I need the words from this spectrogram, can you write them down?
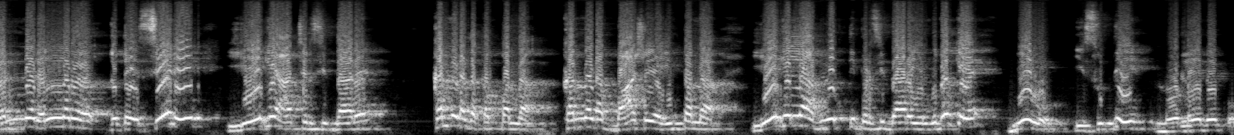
ಗಣ್ಯರೆಲ್ಲರ ಜೊತೆ ಸೇರಿ ಹೇಗೆ ಆಚರಿಸಿದ್ದಾರೆ? ಕನ್ನಡದ ಕಂಪನ್ನ ಕನ್ನಡ ಭಾಷೆಯ ಇಂಪನ್ನ ಹೇಗೆಲ್ಲ ಅಭಿವ್ಯಕ್ತಿಪಡಿಸಿದ್ದಾರೆ ಎಂಬುದಕ್ಕೆ ನೀವು ಈ ಸುದ್ದಿ ನೋಡಲೇಬೇಕು.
